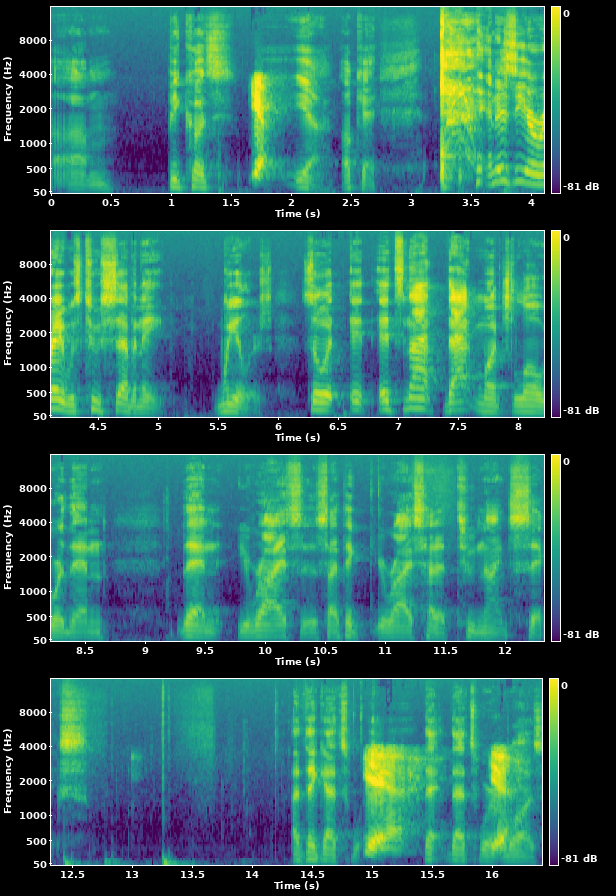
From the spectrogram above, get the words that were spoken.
Um, because yeah, yeah, okay. and his ERA was 278 Wheelers. So it, it it's not that much lower than than Urias's. I think Urias had a 296. I think that's yeah. That, that's where yeah. it was.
